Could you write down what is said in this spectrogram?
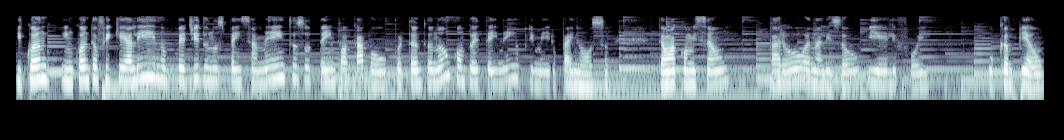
E quando, enquanto eu fiquei ali no, perdido nos pensamentos, o tempo acabou. Portanto, eu não completei nem o primeiro Pai Nosso. Então a comissão parou, analisou e ele foi o campeão.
